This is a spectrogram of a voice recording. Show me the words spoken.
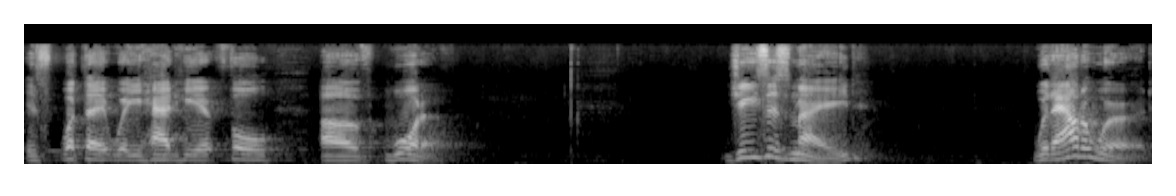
is what they, we had here full of water. Jesus made, without a word,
